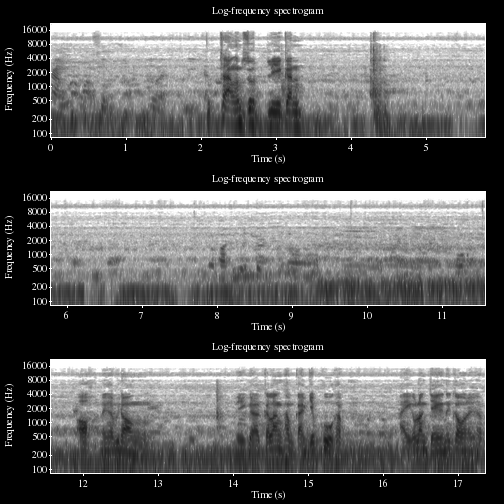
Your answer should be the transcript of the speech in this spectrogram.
ทางสุดด้วย ช่างมันสุดหลีกกันอ๋อนี่ครับพี่น้อง นี่ก็กำลังทำการเก็บกู้ครับ ไอ้กำลังใจกันนึกเก่านะครับ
